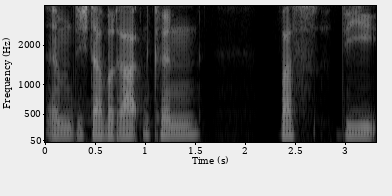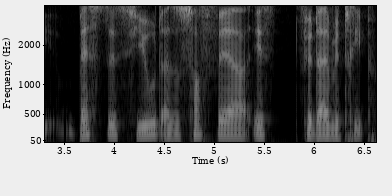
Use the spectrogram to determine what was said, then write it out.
ähm, dich da beraten können, was die beste Suite, also Software ist für deinen Betrieb.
